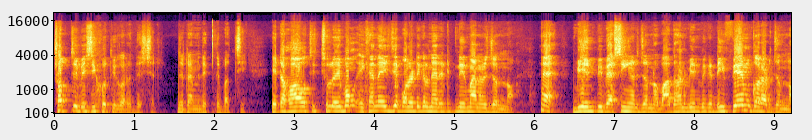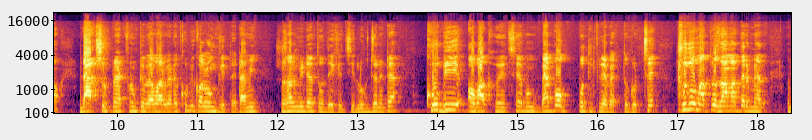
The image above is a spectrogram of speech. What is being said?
সবচেয়ে বেশি ক্ষতি করে দেশের, যেটা আমি দেখতে পাচ্ছি। এটা হওয়া উচিত ছিল এবং এখানে এই যে পলিটিক্যাল ন্যারেটিভ নির্মাণের জন্য হ্যাঁ বিএনপি ব্যাশিং এর জন্য বা ধরেন বিএনপিকে ডিফেম করার জন্য, ডাকসুর প্ল্যাটফর্মকে ব্যবহার করা খুবই কলঙ্কিত। এটা আমি সোশ্যাল মিডিয়াতেও দেখেছি। লোকজন এটা খুবই অবাক হয়েছে এবং ব্যাপক প্রতিক্রিয়া ব্যক্ত করছে। শুধুমাত্র জামাতের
